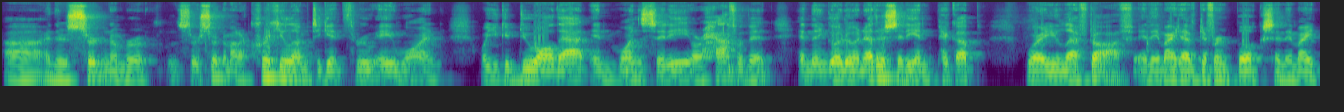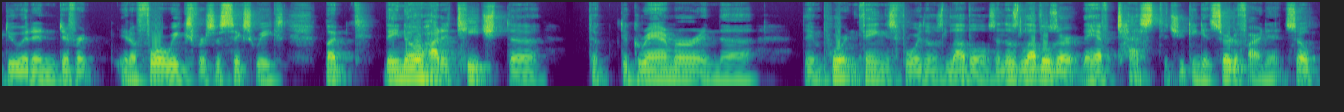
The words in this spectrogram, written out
Uh, and there's certain number, a certain amount of curriculum to get through A1, where you could do all that in one city or half of it, and then go to another city and pick up where you left off. And they might have different books and they might do it in different, you know, four weeks versus six weeks, but they know how to teach the, the, the grammar and the, the important things for those levels. And those levels are, they have tests that you can get certified in. So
